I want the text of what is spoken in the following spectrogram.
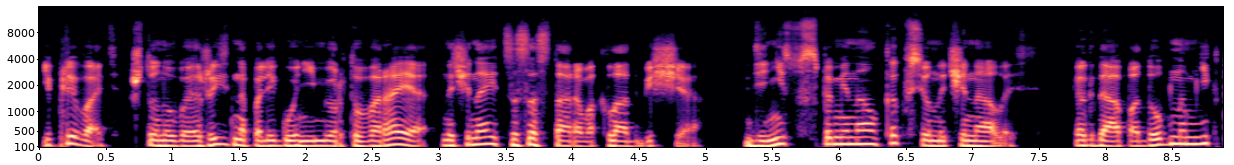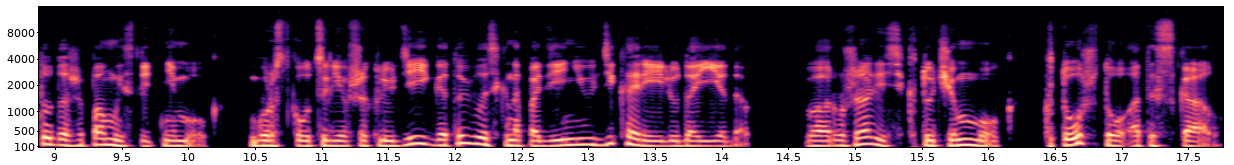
И плевать, что новая жизнь на полигоне мертвого рая начинается со старого кладбища. Денис вспоминал, как все начиналось, когда о подобном никто даже помыслить не мог. Горстка уцелевших людей готовилась к нападению дикарей-людоедов. Вооружались кто чем мог, кто что отыскал.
